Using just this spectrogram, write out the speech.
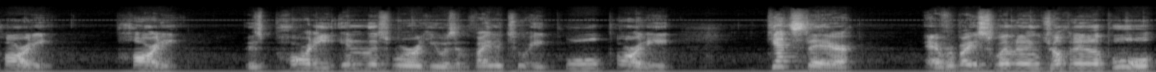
party. Party. There's party in this word. He was invited to a pool party. Gets there, everybody's swimming and jumping in a pool.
